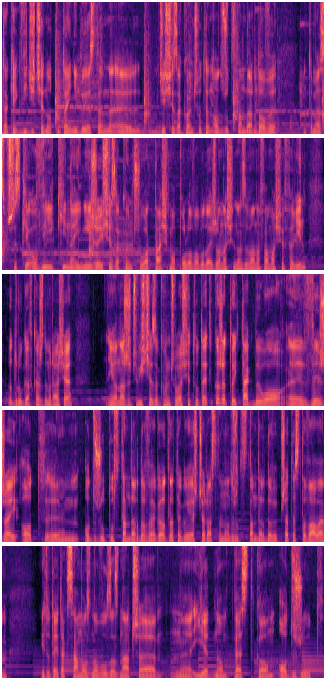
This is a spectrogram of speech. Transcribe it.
Tak jak widzicie, no tutaj niby jest ten, e, gdzie się zakończył ten odrzut standardowy, natomiast wszystkie owiki, najniżej się zakończyła taśma polowa, bodajże ona się nazywa na Famasie Felin, to druga w każdym razie. I ona rzeczywiście zakończyła się tutaj, tylko że to i tak było e, wyżej od odrzutu standardowego, dlatego jeszcze raz ten odrzut standardowy przetestowałem. I tutaj tak samo znowu zaznaczę y, jedną pestką odrzut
